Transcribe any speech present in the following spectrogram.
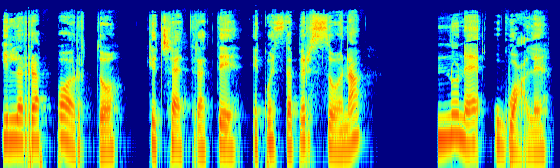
il rapporto che c'è tra te e questa persona non è uguale.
